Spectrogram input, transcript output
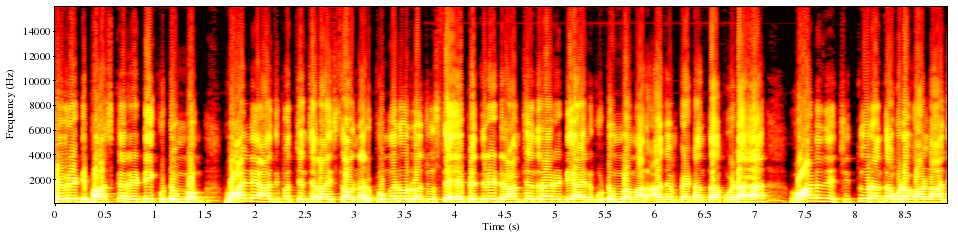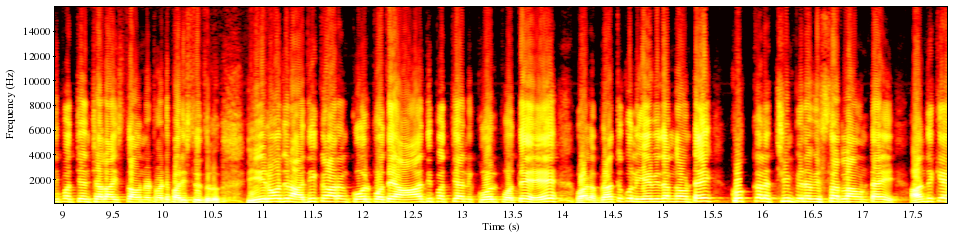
చెవిరెడ్డి భాస్కర్ రెడ్డి కుటుంబం వాళ్ళే ఆధిపత్యం చలాయిస్తూ ఉన్నారు. పుంగనూరులో చూస్తే పెద్దిరెడ్డి రామచంద్రారెడ్డి ఆయన కుటుంబం ఆ రాజంపేట అంతా కూడా వాళ్ళదే. చిత్తూరు అంతా కూడా వాళ్ళ ఆధిపత్యం చలాయిస్తూ ఉన్నటువంటి పరిస్థితులు. ఈ రోజున అధికారం కోల్పోతే ఆ ఆధిపత్యాన్ని కోల్పోతే వాళ్ళ బ్రతుకులు ఏ విధంగా ఉంటాయి? కుక్కల చింపిన విస్తర్లా ఉంటాయి. అందుకే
